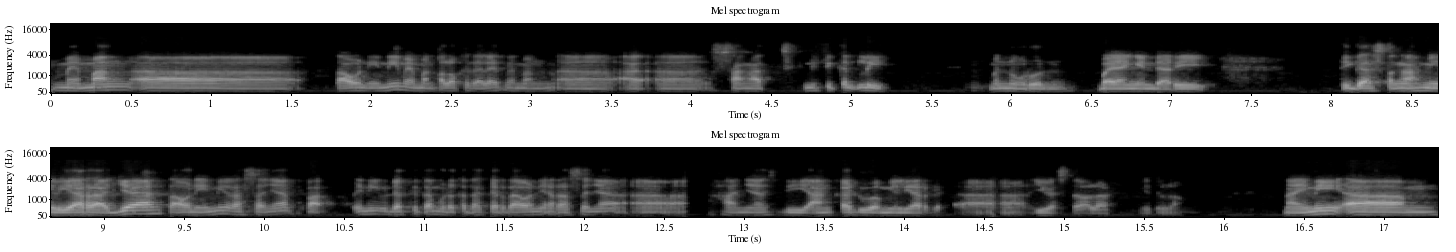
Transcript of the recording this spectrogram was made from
memang uh, tahun ini memang kalau kita lihat memang uh, uh, sangat significantly menurun. Bayangin dari tiga setengah miliar aja tahun ini rasanya pak ini udah kita udah ke akhir tahun ya rasanya uh, hanya di angka 2 miliar uh, US dollar gitu loh. Nah ini um,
